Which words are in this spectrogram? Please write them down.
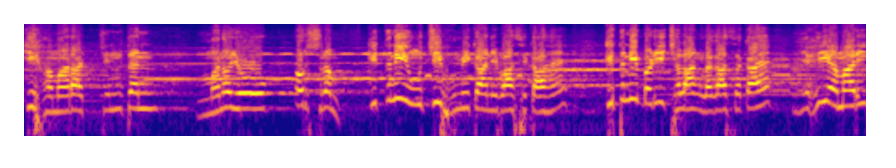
कि हमारा चिंतन मनोयोग और श्रम कितनी ऊँची भूमिका निभा सका है कितनी बड़ी छलांग लगा सका है यही हमारी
